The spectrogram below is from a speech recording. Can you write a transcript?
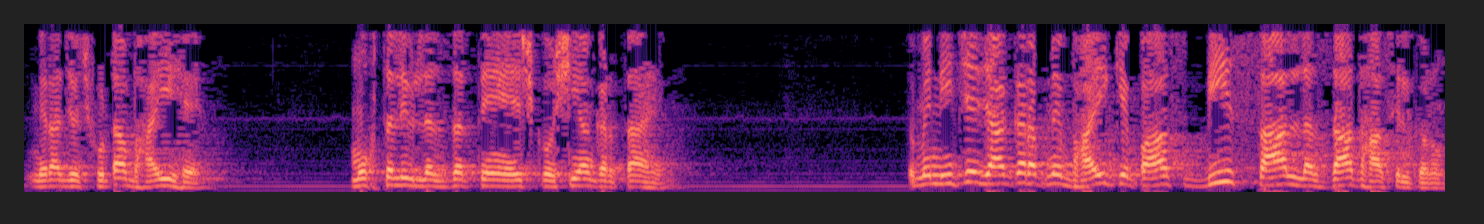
میرا جو چھوٹا بھائی ہے، مختلف لذتیں، عشقوشیاں کرتا ہے۔ تو میں نیچے جا کر اپنے بھائی کے پاس بیس سال لذات حاصل کروں۔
